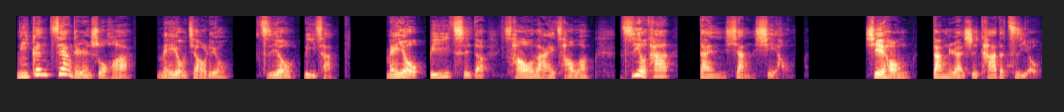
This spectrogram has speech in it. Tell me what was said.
你跟这样的人说话，没有交流，只有立场，没有彼此的潮来潮往，只有他单向泄洪，泄洪。当然是他的自由，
